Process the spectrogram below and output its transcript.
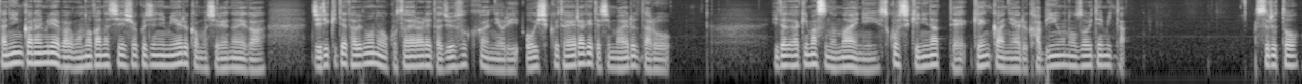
他人から見れば物悲しい食事に見えるかもしれないが、自力で食べ物をこさえられた充足感により美味しく平らげてしまえるだろう。いただきますの前に少し気になって玄関にある花瓶を覗いてみた。すると、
